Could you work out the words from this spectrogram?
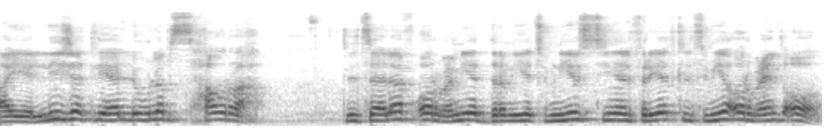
هاي اللي جات ليها الأولى بالصحة والراحة. 3400 درهم هي 68000 ريال. 340 اورو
